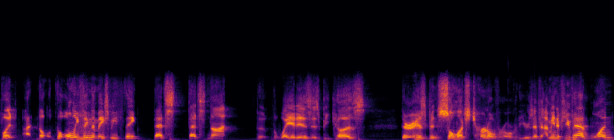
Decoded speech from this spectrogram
but I, the the only thing that makes me think that's that's not the, the way it is is because there has been so much turnover over the years. If, I mean, if you've had one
